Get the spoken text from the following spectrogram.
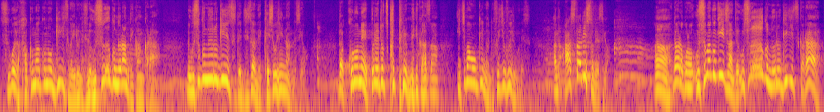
すごい白膜の技術がいるんですね。薄く塗らんといかんから。で薄く塗る技術って実はね化粧品なんですよ。だからこのねプレート作ってるメーカーさん一番大きいのって富士フイルムです。あのアスタリストですよ。ああだからこの薄膜技術なんて薄く塗る技術から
